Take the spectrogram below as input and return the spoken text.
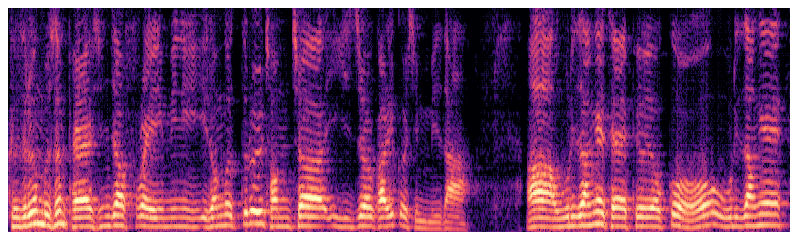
그들은 무슨 배신자 프레이밍이 이런 것들을 점차 잊어갈 것입니다. 아, 우리 당의 대표였고 우리 당의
